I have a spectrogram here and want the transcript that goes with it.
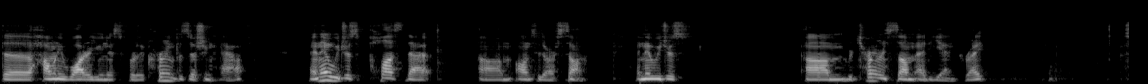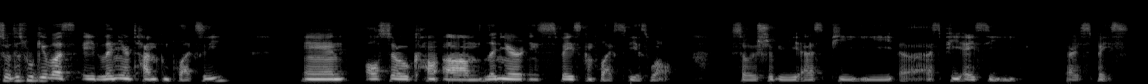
the how many water units for the current position can have and then we just plus that um, onto our sum. And then we just um, return sum at the end right? So this will give us a linear time complexity and also um, linear in space complexity as well. So it should be SPE, uh, SPACE, right, space.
